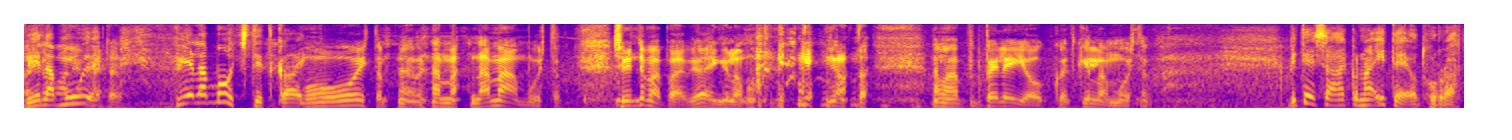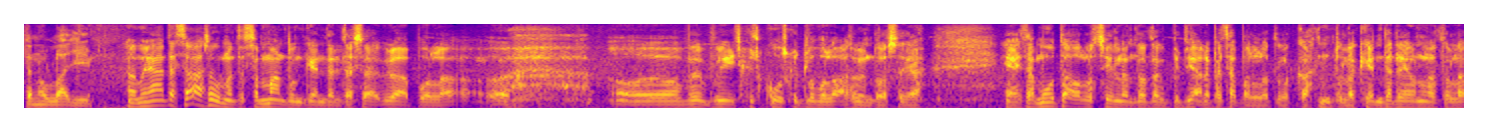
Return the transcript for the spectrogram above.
Vielä, mu- vielä muistit kaikki? Muistan, nämä, nämä muistan. Syntymäpäiviä en kyllä muista, mutta nämä pelijoukkueet kyllä muistan. Miten sä aikana itse oot hurahtanut lajiin? No minä tässä asunut tässä Mantun kentän tässä yläpuolella 50-60-luvulla asuin tuossa ja, ja ei sitä muuta ollut silloin, tuota, kun piti aina pesäpalloa tulla kahtunut tuolla kentän reunalla tuolla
